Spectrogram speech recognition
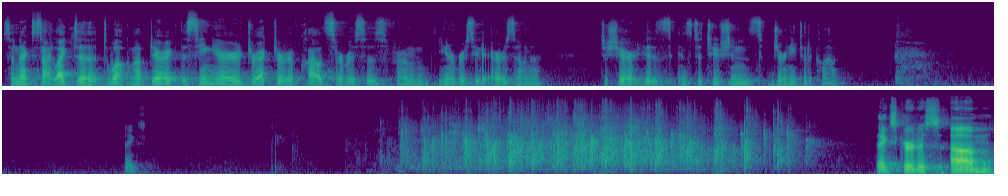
So next, I'd like to, to welcome up Derek, the Senior Director of Cloud Services from the University of Arizona, to share his institution's journey to the cloud. Thanks. Thanks, Curtis. Um,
